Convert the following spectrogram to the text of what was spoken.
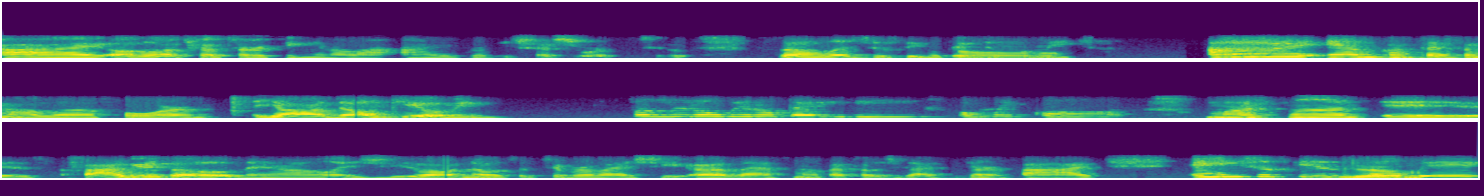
I, although I trust her opinion a lot, I really trust yours too. So let's just see what they do for me. I am confessing my love for y'all. Don't kill me for little little babies. Oh my god. My son is five years old now, as you all know, September last year uh last month I told you guys he turned five. And he's just getting Yeah. so big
